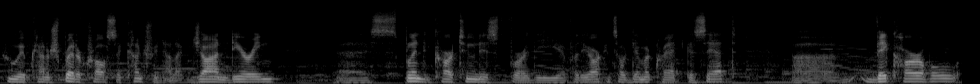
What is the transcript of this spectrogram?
who have kind of spread across the country now, like John Deering, a splendid cartoonist for the, for the Arkansas Democrat Gazette, uh, Vic Harville,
